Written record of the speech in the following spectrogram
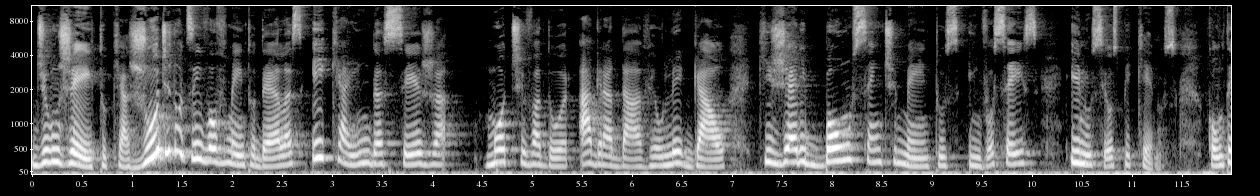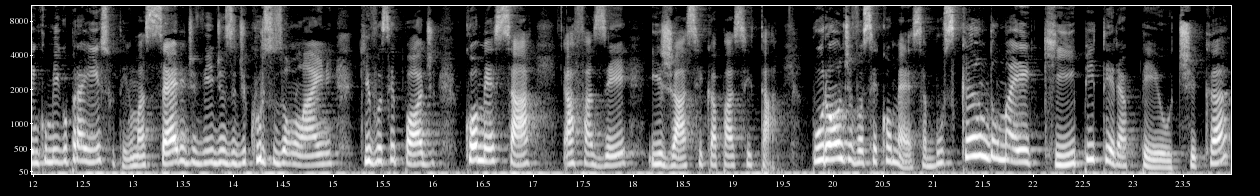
de um jeito que ajude no desenvolvimento delas e que ainda seja motivador, agradável, legal, que gere bons sentimentos em vocês e nos seus pequenos. Contem comigo para isso, tem uma série de vídeos e de cursos online que você pode começar a fazer e já se capacitar. Por onde você começa? Buscando uma equipe terapêutica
